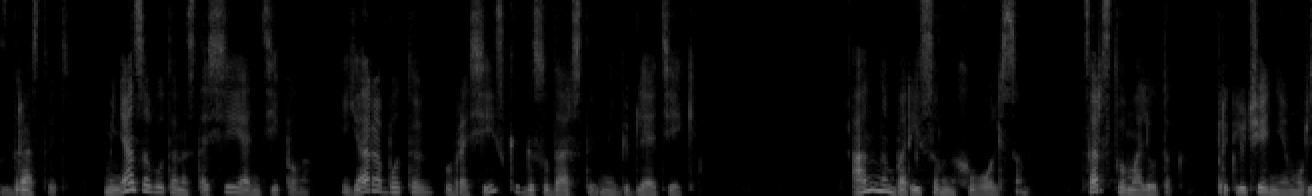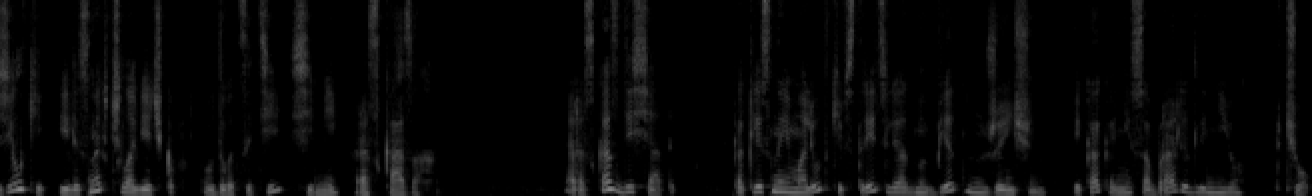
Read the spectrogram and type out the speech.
Здравствуйте, меня зовут Анастасия Антипова. Я работаю в Российской государственной библиотеке. Анна Борисовна Хвольсон. Царство малюток. Приключения Мурзилки и лесных человечков в 27 рассказах. Рассказ десятый. Как лесные малютки встретили одну бедную женщину и как они собрали для нее пчел.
